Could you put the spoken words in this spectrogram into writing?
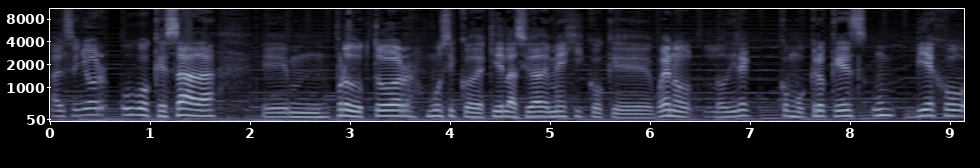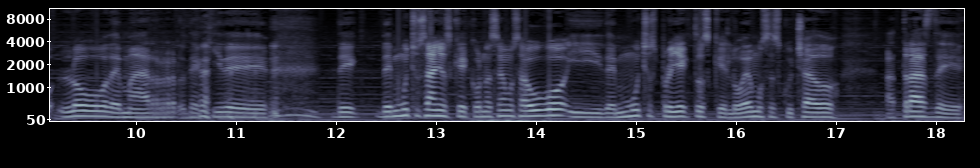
al señor Hugo Quesada, em, productor, músico de aquí de la Ciudad de México, que, bueno, lo diré como creo que es un viejo lobo de mar de aquí de, de muchos años que conocemos a Hugo y de muchos proyectos que lo hemos escuchado atrás de,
